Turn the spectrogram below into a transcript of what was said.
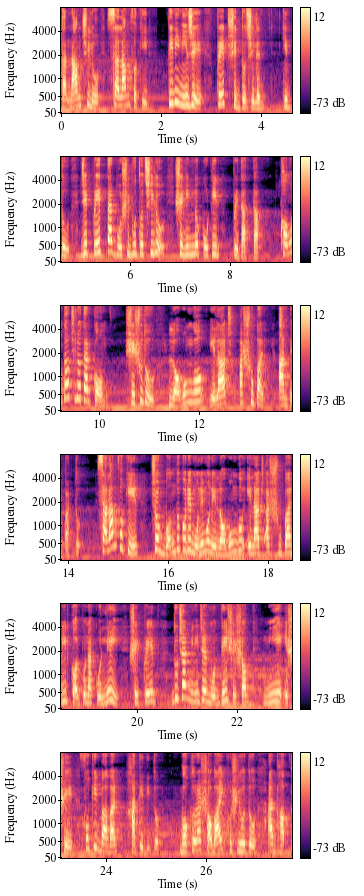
তার নাম ছিল সালাম ফকির। তিনি নিজে প্রেত সিদ্ধ ছিলেন। কিন্তু যে প্রেত তার বশীভূত ছিল, সে নিম্ন কোটির প্রেতাত্মা। ক্ষমতাও ছিল তার কম। সে শুধু লবঙ্গ, এলাচ আর সুপারি আনতে পারত। সালাম ফকির চোখ বন্ধ করে মনে মনে লবঙ্গ, এলাচ আর সুপারির কল্পনা করলেই সেই প্রেত দু চার মিনিটের মধ্যেই সেসব নিয়ে এসে ফকির বাবার হাতে দিত। ভক্তরা সবাই খুশি হতো আর ভাবত,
